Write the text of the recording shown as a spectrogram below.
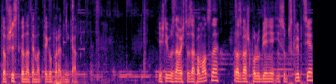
To wszystko na temat tego poradnika. Jeśli uznałeś to za pomocne, rozważ polubienie i subskrypcję.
